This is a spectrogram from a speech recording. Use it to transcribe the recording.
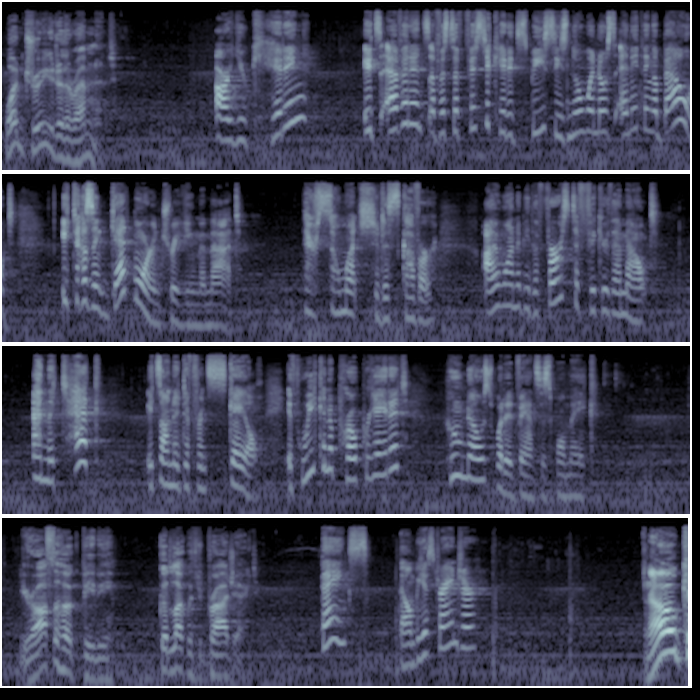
What drew you to the Remnant? Are you kidding? It's evidence of a sophisticated species no one knows anything about. It doesn't get more intriguing than that. There's so much to discover. I want to be the first to figure them out. And the tech, it's on a different scale. If we can appropriate it, who knows what advances we'll make. You're off the hook, PB. Good luck with your project. Thanks. Don't be a stranger. OK,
